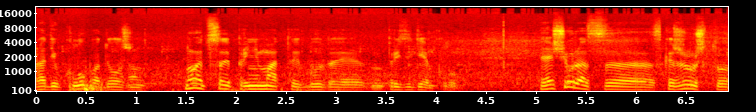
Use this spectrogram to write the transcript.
ради клуба должен, ну, це приймати буде президент клубу. Я еще раз э, скажу, что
